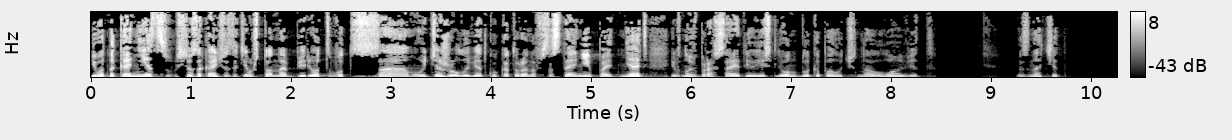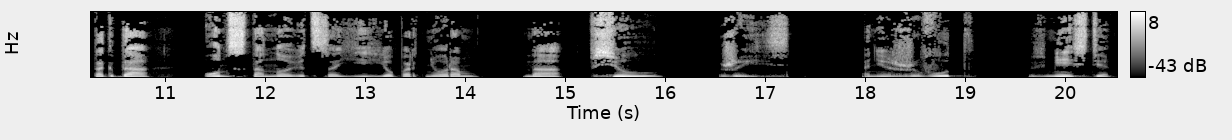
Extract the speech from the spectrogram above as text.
И вот, наконец, все заканчивается тем, что она берет вот самую тяжелую ветку, которую она в состоянии поднять, и вновь бросает ее, если он благополучно ловит, значит, тогда он становится ее партнером на всю жизнь. Они живут вместе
